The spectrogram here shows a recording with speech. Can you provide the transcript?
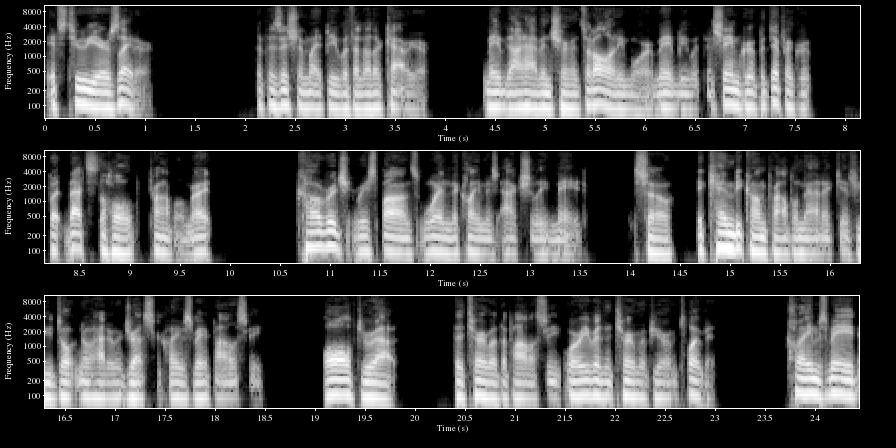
it's two years later. The physician might be with another carrier, maybe not have insurance at all anymore, maybe with the same group, a different group. But that's the whole problem, right? Coverage responds when the claim is actually made. So it can become problematic if you don't know how to address the claims made policy all throughout the term of the policy or even the term of your employment. Claims made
